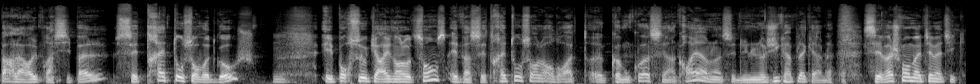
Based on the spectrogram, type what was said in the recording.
par la rue principale, c'est très tôt sur votre gauche, et pour ceux qui arrivent dans l'autre sens, eh ben c'est très tôt sur leur droite. Euh, comme quoi, c'est incroyable, hein, c'est d'une logique implacable. C'est vachement mathématique.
